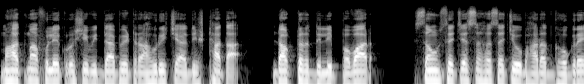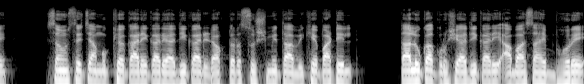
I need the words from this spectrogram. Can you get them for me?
महात्मा फुले कृषी विद्यापीठ राहुरीचे अधिष्ठाता डॉक्टर दिलीप पवार संस्थेचे सहसचिव भारत घोगरे संस्थेच्या मुख्य कार्यकारी अधिकारी डॉक्टर सुष्मिता विखे पाटील तालुका कृषी अधिकारी आबासाहेब भोरे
